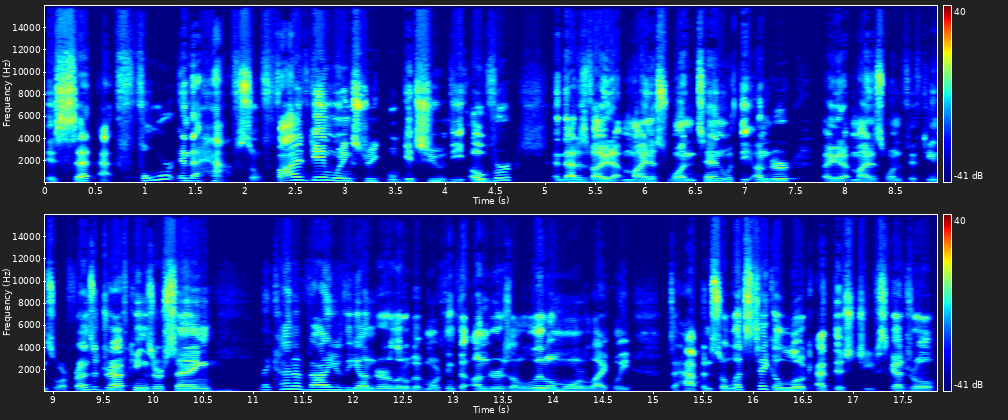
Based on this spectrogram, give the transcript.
is set at four and a half. So, five game winning streak will get you the over, and that is valued at minus 110, with the under valued at minus 115. So, our friends at DraftKings are saying they kind of value the under a little bit more. think the under is a little more likely to happen. So, let's take a look at this Chiefs schedule.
